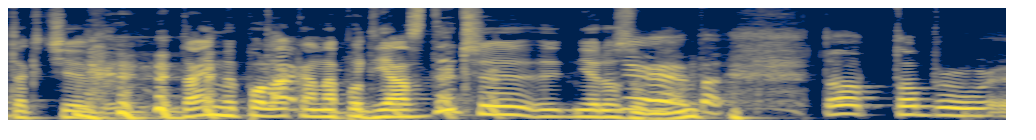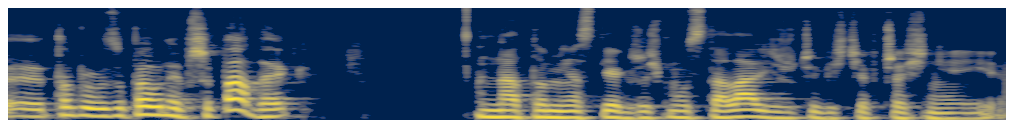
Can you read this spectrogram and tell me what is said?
tak cię, dajmy Polaka tak. na podjazdy, czy nie rozumiem? Nie, to, to, to, był, to był zupełny przypadek. Natomiast jak żeśmy ustalali rzeczywiście wcześniej e,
